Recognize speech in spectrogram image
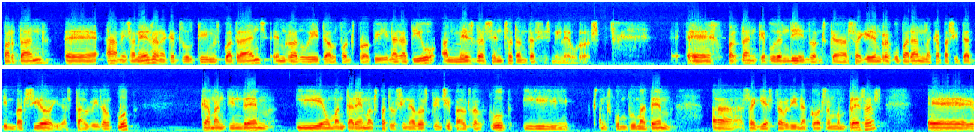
Per tant, eh, a més a més, en aquests últims quatre anys hem reduït el fons propi negatiu en més de 176.000 euros. Eh, per tant, què podem dir? Doncs que seguirem recuperant la capacitat d'inversió i d'estalvi del club, que mantindrem i augmentarem els patrocinadors principals del club i ens comprometem a seguir establint acords amb empreses. Eh,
